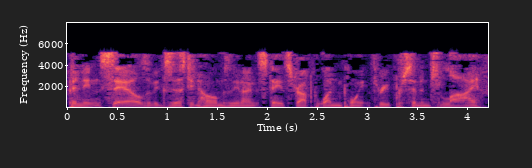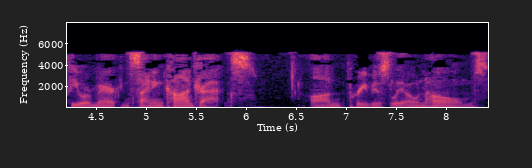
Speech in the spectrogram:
Pending sales of existing homes in the United States dropped 1.3% in July. Fewer Americans signing contracts on previously owned homes.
